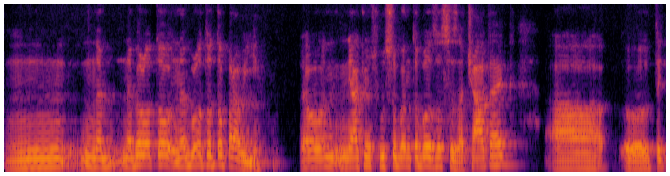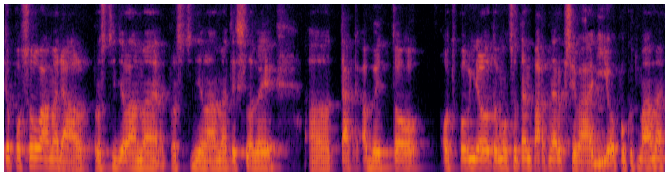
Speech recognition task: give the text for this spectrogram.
Mm, ne, nebylo, to, nebylo to to pravý. Jo, nějakým způsobem to byl zase začátek a e, teď to posouváme dál. Prostě děláme, prostě děláme ty slevy e, tak, aby to odpovídalo tomu, co ten partner přivádí. Jo? Pokud, máme,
